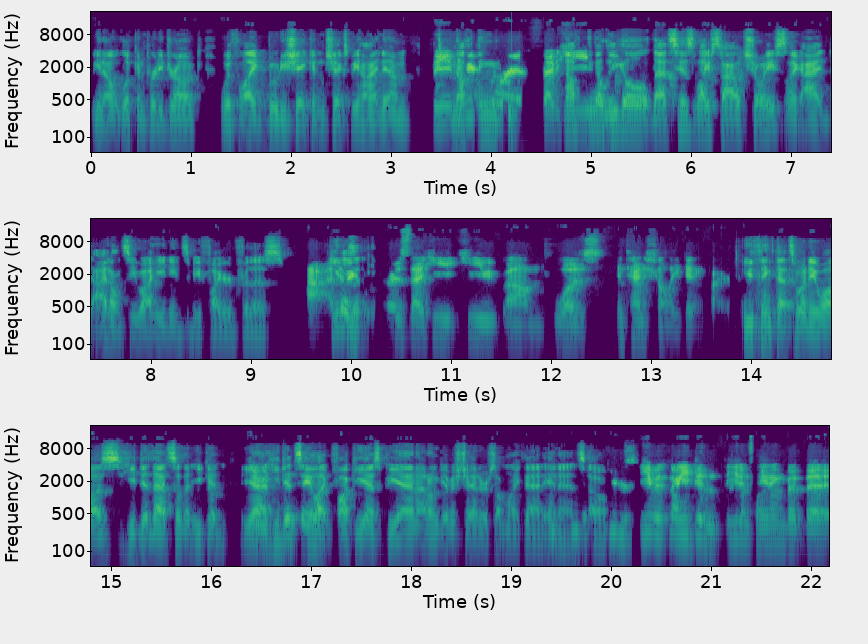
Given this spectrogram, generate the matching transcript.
you know, looking pretty drunk with like booty shaking chicks behind him. The, nothing, that he, nothing illegal. That's his lifestyle choice. Like I, I don't see why he needs to be fired for this. he doesn't. Is that he he um, was intentionally getting fired? You think that's what he was? He did that so that he could. Yeah, he did say like "fuck ESPN," I don't give a shit or something like that in it. So he was, he was no, he didn't. He didn't say anything, but the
